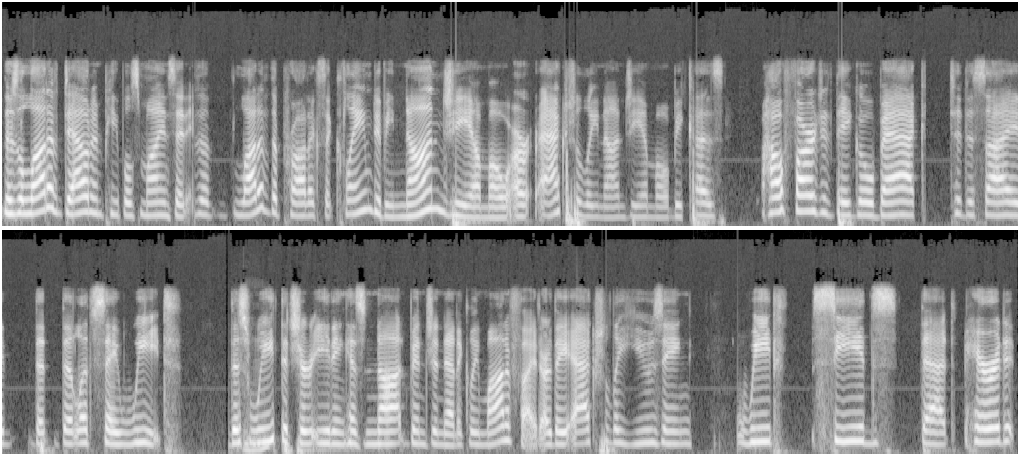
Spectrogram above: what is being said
there's a lot of doubt in people's minds that a lot of the products that claim to be non GMO are actually non GMO because how far did they go back to decide that, that let's say, wheat this mm-hmm. wheat that you're eating has not been genetically modified. Are they actually using wheat seeds that heritage?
